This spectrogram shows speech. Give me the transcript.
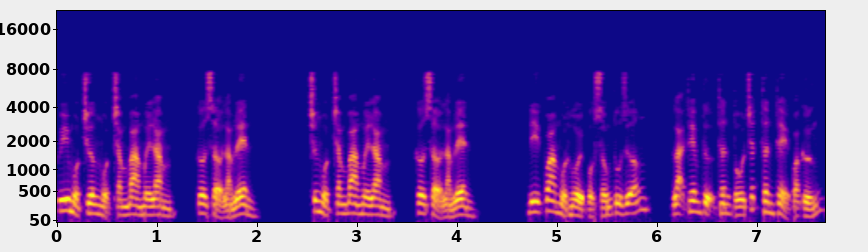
quy một chương 135, cơ sở làm lên. Chương 135, cơ sở làm lên. Đi qua một hồi cuộc sống tu dưỡng lại thêm tự thân tố chất thân thể quá cứng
